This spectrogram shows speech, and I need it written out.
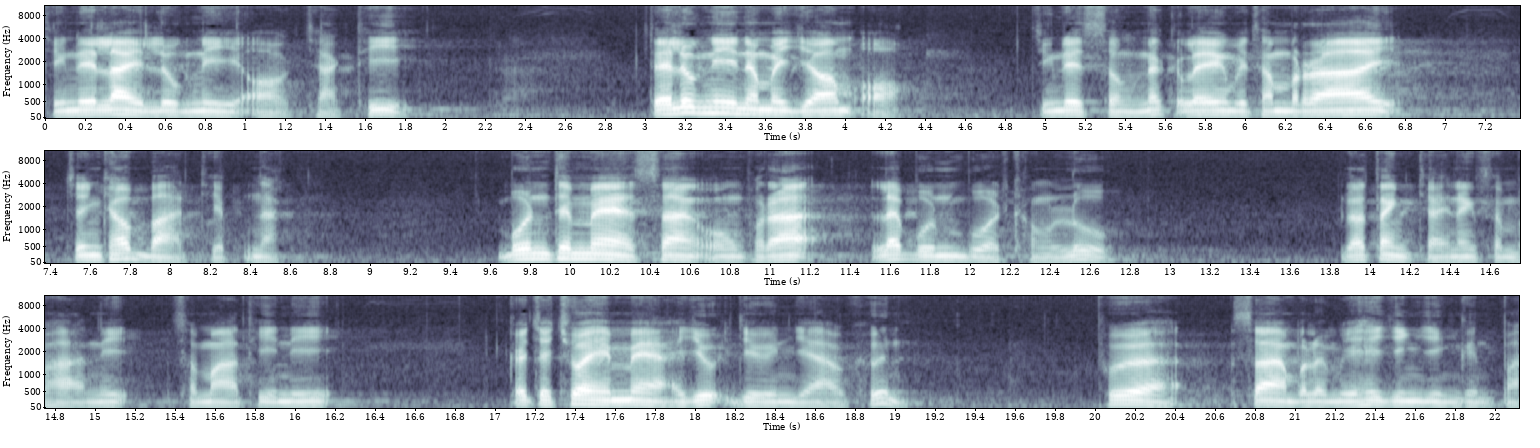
จึงได้ไล่ลูกหนี้ออกจากที่ แต่ลูกหนี้น่ะไม่ยอมออก จึงได้ส่งนักเลงไปทำร้าย จนเขาบาดเจ็บหนัก บุญที่แม่สร้างองค์พระและบุญบวชของลูก แล้วตั้งใจนั่งสมาธิสมาธินี้ ก็จะช่วยให้แม่อายุยืนยาวขึ้น เพื่อสร้างบารมีให้ยิ่งยิ่งขึ้นไป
